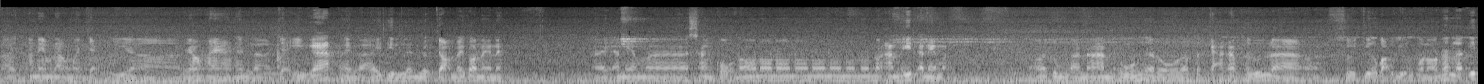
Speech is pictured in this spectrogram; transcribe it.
Đấy, anh em nào mà chạy uh, giao hàng hay là chạy gáp hay là ấy thì lên lựa chọn mấy con này này. Đấy, anh em uh, xăng cổ nó nó nó nó nó nó nó, nó ăn ít anh em ạ. Nói chung là nó ăn uống rồi đó tất cả các thứ là sửa chữa bảo dưỡng của nó rất là ít.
